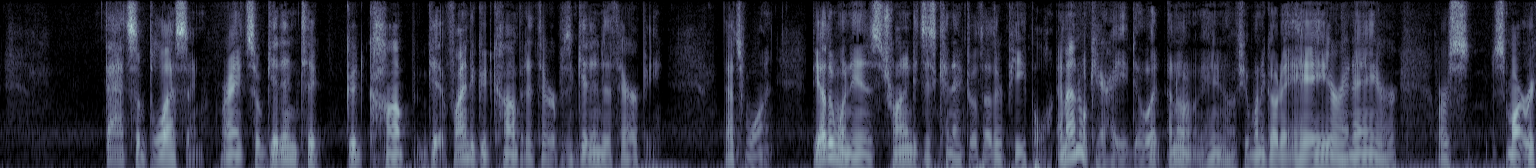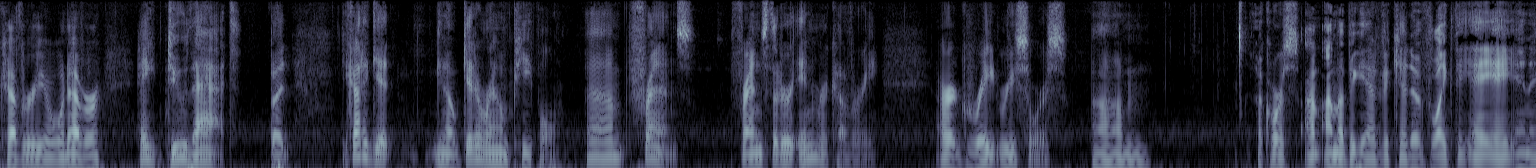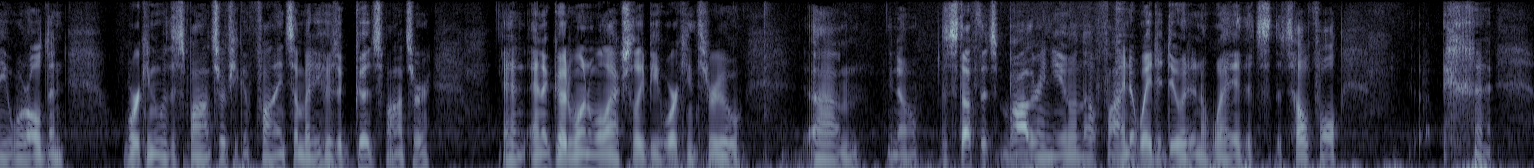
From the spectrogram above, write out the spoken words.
That's a blessing, right? So get into good comp get find a good competent therapist and get into therapy. That's one. The other one is trying to just connect with other people. And I don't care how you do it. I don't you know if you want to go to AA or NA or or Smart Recovery or whatever. Hey, do that. But you got to get you know get around people, um, friends, friends that are in recovery are a great resource. Um, of course, I'm, I'm a big advocate of like the AANA world and working with a sponsor. If you can find somebody who's a good sponsor, and and a good one will actually be working through, um, you know, the stuff that's bothering you, and they'll find a way to do it in a way that's that's helpful.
